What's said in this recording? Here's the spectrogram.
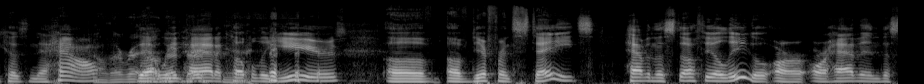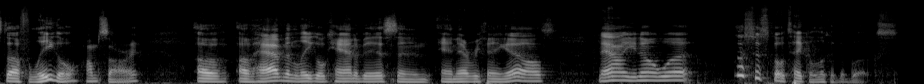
because now Oh, re- that oh, we've had a yeah. couple of years of of different states having the stuff illegal or or having the stuff legal i'm sorry of of having legal cannabis and and everything else now you know what? Let's just go take a look at the books.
